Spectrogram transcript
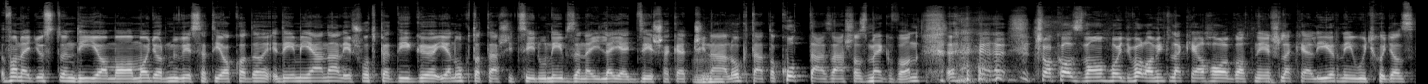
van egy ösztöndíjam a Magyar Művészeti Akadémiánál, és ott pedig ilyen oktatási célú népzenei lejegyzéseket mhm. csinálok, uh-huh. tehát a kottázás az megvan, csak az van, hogy valamit le kell hallgatni, és le kell írni, úgyhogy az,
